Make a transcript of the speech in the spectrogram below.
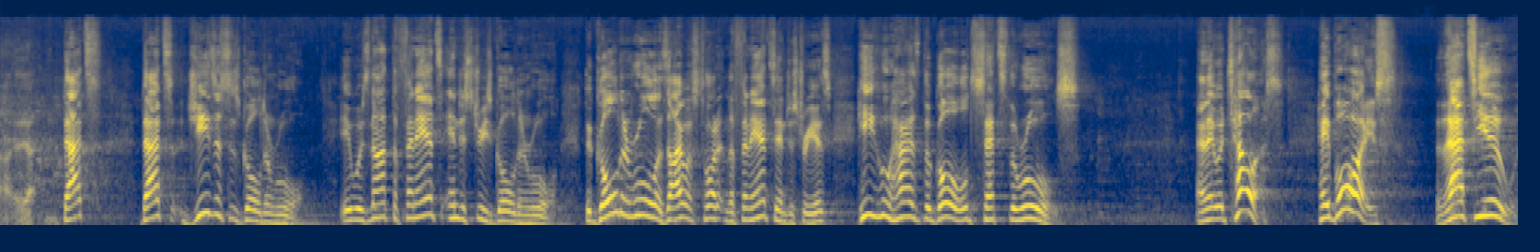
Uh, that's that's Jesus' golden rule. It was not the finance industry's golden rule. The golden rule, as I was taught it in the finance industry, is he who has the gold sets the rules. And they would tell us, hey, boys, that's you.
